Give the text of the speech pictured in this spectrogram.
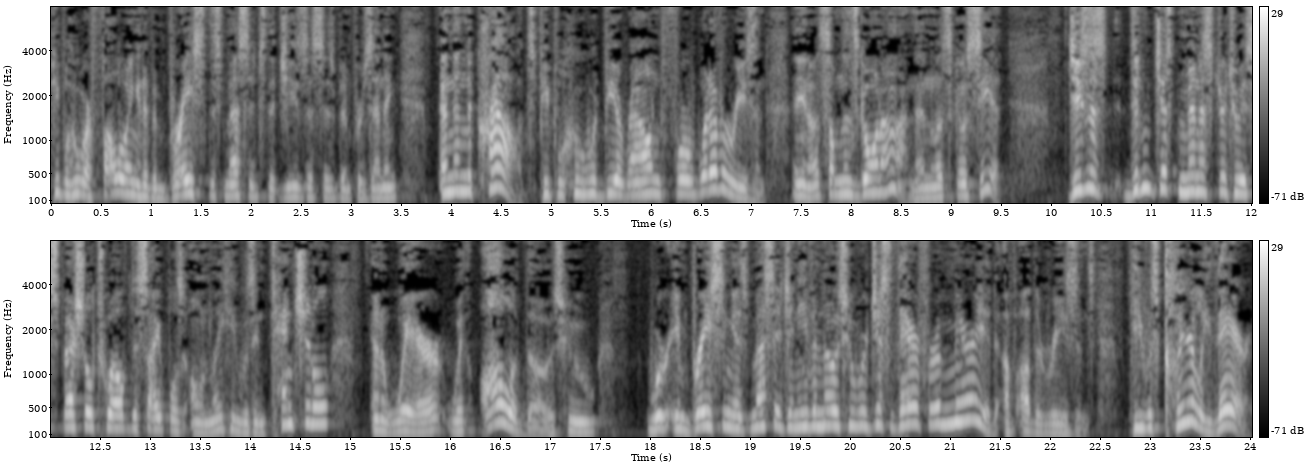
people who are following and have embraced this message that Jesus has been presenting. And then the crowds, people who would be around for whatever reason. You know, something's going on, and let's go see it. Jesus didn't just minister to his special 12 disciples only. He was intentional and aware with all of those who were embracing his message and even those who were just there for a myriad of other reasons. He was clearly there,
